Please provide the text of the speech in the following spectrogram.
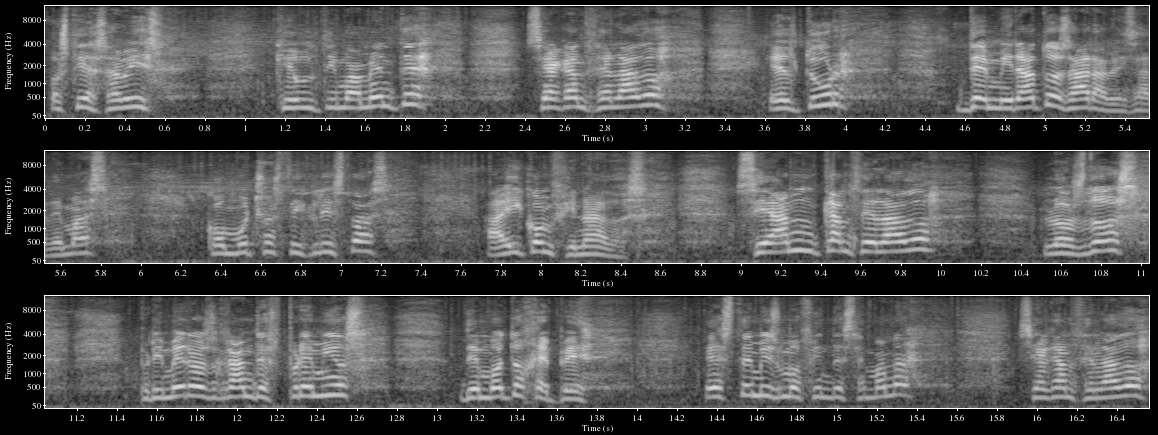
Hostia, ¿sabéis que últimamente se ha cancelado el Tour de Emiratos Árabes? Además, con muchos ciclistas ahí confinados. Se han cancelado los dos primeros grandes premios de MotoGP. Este mismo fin de semana se ha cancelado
